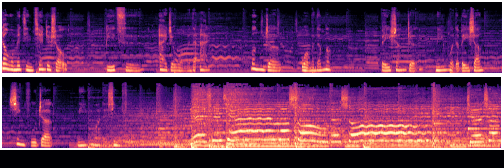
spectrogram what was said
让我们紧牵着手，彼此爱着我们的爱，梦着我们的梦，悲伤着你我的悲伤，幸福着你我的幸福。也许牵了手的手，牵成。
